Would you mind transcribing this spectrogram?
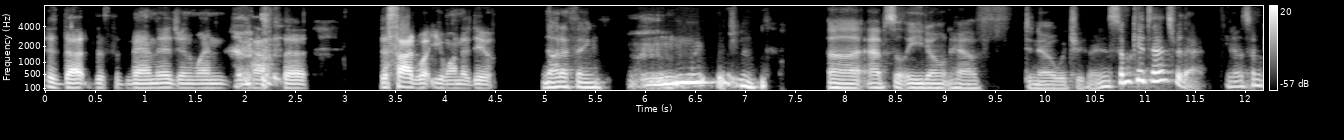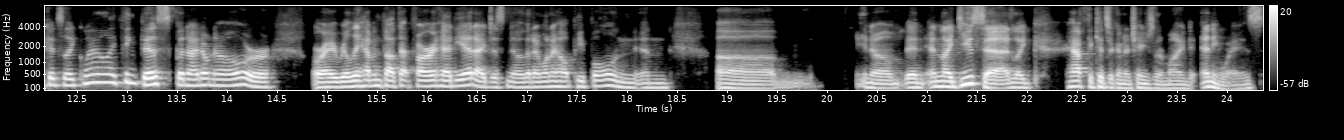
is that disadvantage and when you have to decide what you want to do? Not a thing. uh, absolutely, you don't have to know what you're doing. And some kids answer that. You know, some kids like, well, I think this, but I don't know, or or I really haven't thought that far ahead yet. I just know that I want to help people and and um you know and, and like you said like half the kids are going to change their mind anyways.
